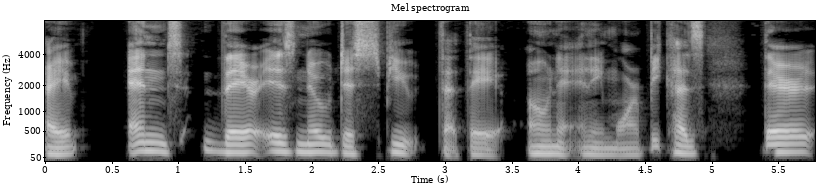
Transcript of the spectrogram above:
right? And there is no dispute that they own it anymore because they're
